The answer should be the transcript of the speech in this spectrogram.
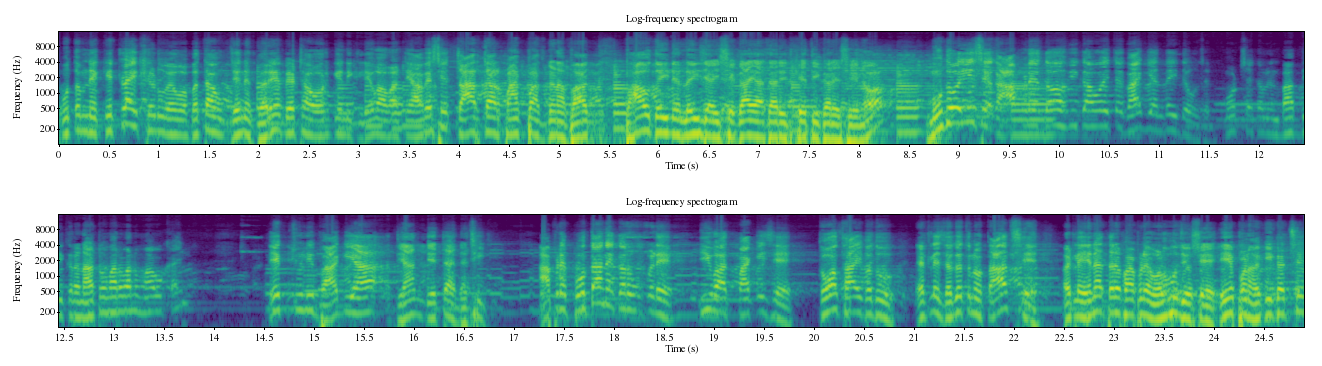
હું તમને કેટલાય ખેડૂત એવો બતાવું જેને ઘરે બેઠા ઓર્ગેનિક લેવા માટે આવે છે. ચાર ચાર, પાંચ પાંચ ગણા ભાગ ભાવ દઈને લઈ જાય છે, ગાય આધારિત ખેતી કરે છે એનો. મુદ્દો એ છે કે આપણે દસ વીઘા હોય તો ભાગ્યા દઈ દેવું છે. મોટરસાયકલ બાપ દીકરાને આટો મારવાનું માવો ખાય એકચ્યુઅલી ભાગ્યા ધ્યાન દેતા નથી. આપણે પોતાને કરવું પડે. એ વાત પાકી છે. તો થાય બધું. એટલે જગતનો તાજ છે. એટલે એના તરફ આપણે વળવું જોશે. એ પણ હકીકત છે.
